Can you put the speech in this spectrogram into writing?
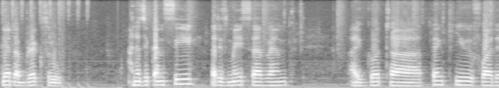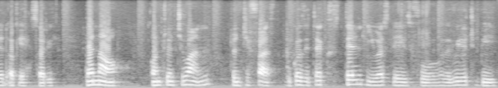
get a breakthrough. And as you can see that is May 7th I got uh, thank you forwarded okay sorry. Then now on 21 21st because it takes 10 US days for the video to be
